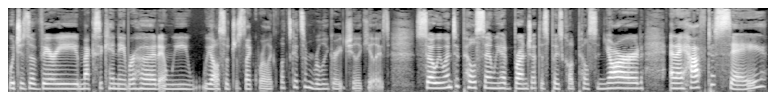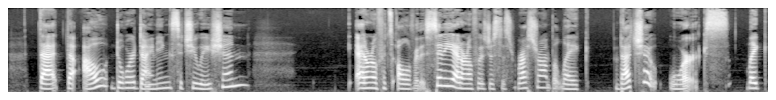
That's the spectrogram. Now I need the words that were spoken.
which is a very Mexican neighborhood, and we we also just like we're like let's get some really great chilaquiles. So we went to Pilsen. We had brunch at this place called Pilsen Yard, and I have to say that the outdoor dining situation. I don't know if it's all over the city. I don't know if it was just this restaurant, but like that shit works. Like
